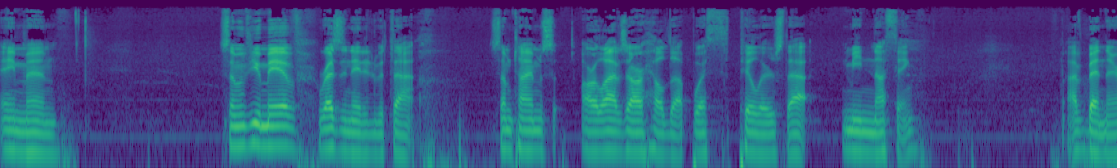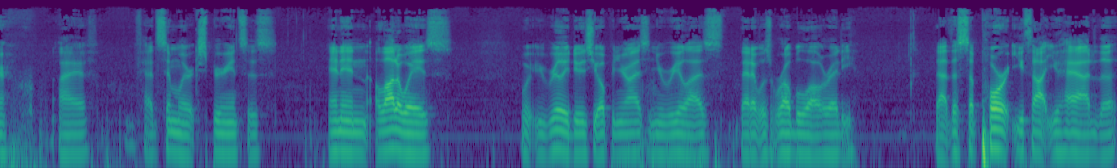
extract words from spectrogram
Amen. Some of you may have resonated with that. Sometimes our lives are held up with pillars that mean nothing. I've been there. I've had similar experiences. And in a lot of ways, what you really do is you open your eyes and you realize that it was rubble already. That the support you thought you had, the,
